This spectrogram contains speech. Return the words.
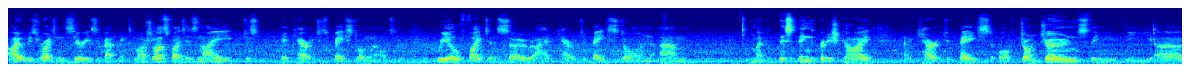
I was writing a series about mixed martial arts fighters, and I just picked characters based on, on real fighters. So I had a character based on um, Michael Bisping, the British guy, and a character based off Jon Jones, the the uh,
